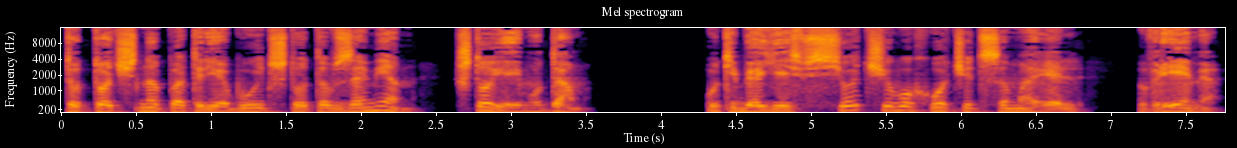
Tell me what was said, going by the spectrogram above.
то точно потребует что-то взамен. Что я ему дам? У тебя есть все, чего хочет Самаэль. Время.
